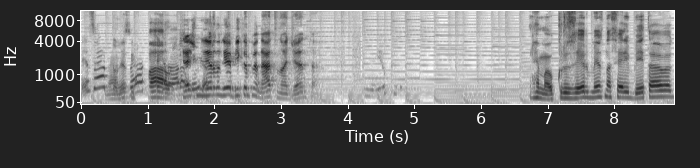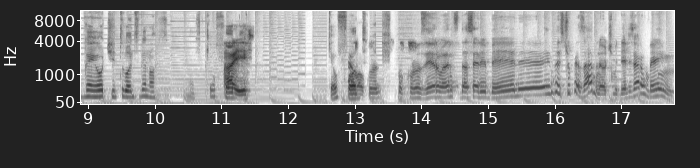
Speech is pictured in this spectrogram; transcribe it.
exato, Não, exato. O Atlético feita. Mineiro não ganha bicampeonato, não adianta. Eu- É, mas o Cruzeiro, mesmo na Série B, tá, ganhou o título antes de nós. Mas que eu foda. Aí. que é o É, foda. o Cru- o Cruzeiro, antes da Série B, ele investiu pesado, né? O time deles eram bem.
